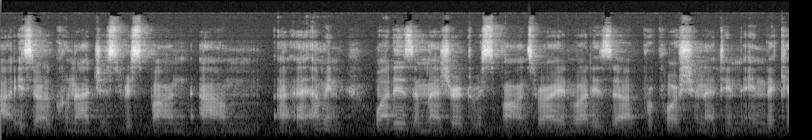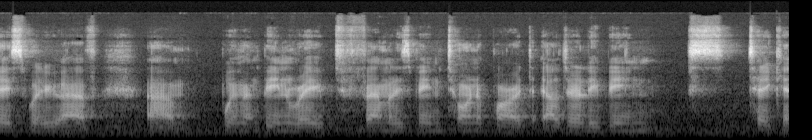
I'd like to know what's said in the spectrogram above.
Uh, Israel could not just respond. Um, I, I, mean, what is a measured response, right? What is a proportionate in, in the case where you have um, women being raped, families being torn apart, elderly being taken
